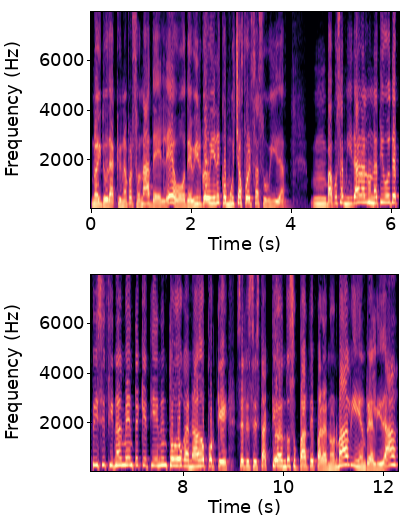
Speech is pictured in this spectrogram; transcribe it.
No hay duda que una persona de Leo o de Virgo viene con mucha fuerza a su vida. Mm, vamos a mirar a los nativos de Pisces finalmente que tienen todo ganado porque se les está activando su parte paranormal y en realidad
